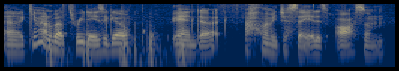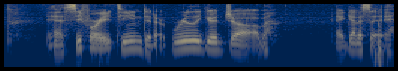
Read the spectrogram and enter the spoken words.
Uh, it came out about three days ago, and uh, oh, let me just say, it is awesome. Yeah, C418 did a really good job. I gotta say.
